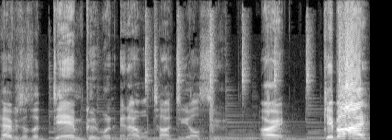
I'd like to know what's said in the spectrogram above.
have yourselves a damn good one, and I will talk to y'all soon. Alright, okay, bye!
